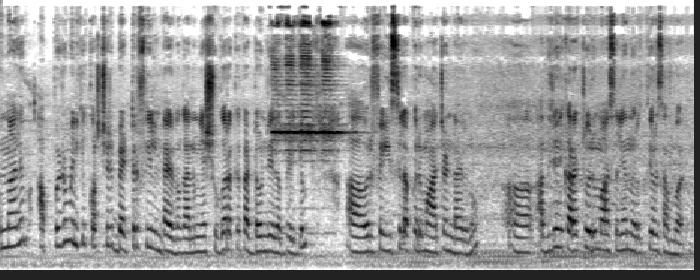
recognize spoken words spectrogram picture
എന്നാലും അപ്പോഴും എനിക്ക് കുറച്ചൊരു ബെറ്റർ ഫീൽ ഉണ്ടായിരുന്നു. കാരണം ഞാൻ ഷുഗറൊക്കെ കട്ട് ഡൗൺ ചെയ്തപ്പോഴേക്കും ഒരു ഫേസിലൊക്കെ ഒരു മാറ്റം ഉണ്ടായിരുന്നു. ആ, അത് ഞാൻ കറക്റ്റ് ഒരു മാസം ഞാൻ നിർത്തിയ ഒരു സംഭവമായിരുന്നു.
